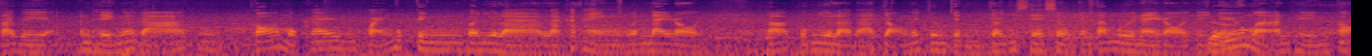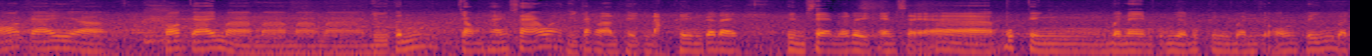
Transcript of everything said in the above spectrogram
tại vì anh Thiện đã có một cái khoản booking coi như là là khách hàng bên đây rồi. Đó cũng như là đã chọn cái chương trình cho chiếc xe C180 này rồi. Thì Được. nếu mà anh Thiện có cái ờ, có cái mà mà mà mà dự tính trong tháng 6 á, thì chắc là anh Thiện đặt thêm cái đây thêm xe nữa đi. Em sẽ booking bên em cũng như booking bên chỗ tiến bên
